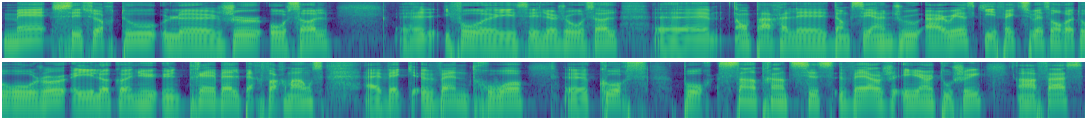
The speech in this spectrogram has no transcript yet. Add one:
Mais c'est surtout le jeu au sol. Euh, il faut, euh, c'est le jeu au sol. Euh, on parlait, donc c'est Andrew Harris qui effectuait son retour au jeu et il a connu une très belle performance avec 23 courses pour 136 verges et un touché. En face,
